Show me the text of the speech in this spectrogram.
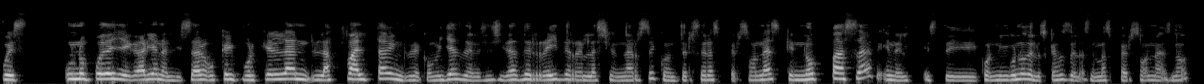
pues uno puede llegar y analizar, ok, ¿por qué la, falta, entre comillas, de necesidad de Rey de relacionarse con terceras personas que no pasa en el, este, con ninguno de los casos de las demás personas, ¿no?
